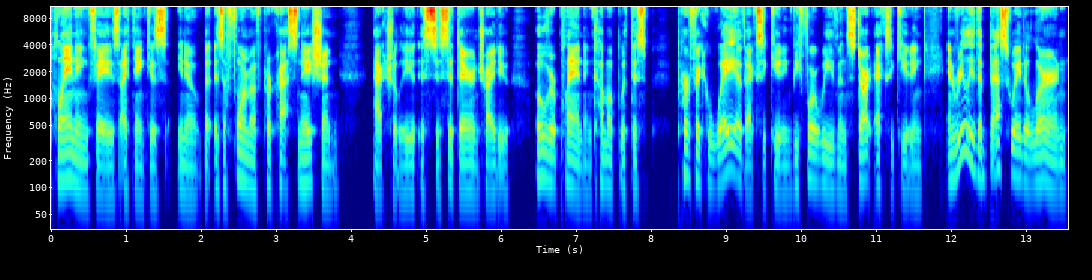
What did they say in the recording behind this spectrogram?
planning phase, I think is, you know, is a form of procrastination actually is to sit there and try to over plan and come up with this perfect way of executing before we even start executing. And really, the best way to learn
